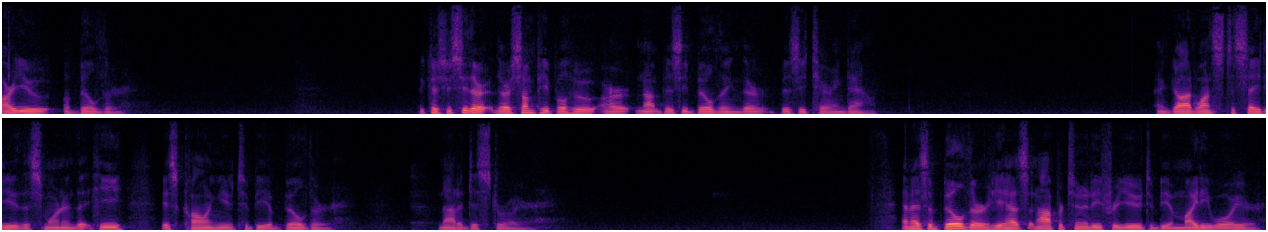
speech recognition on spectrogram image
Are you a builder? Because you see, there, there are some people who are not busy building, they're busy tearing down. And God wants to say to you this morning that He is calling you to be a builder, not a destroyer. And as a builder, He has an opportunity for you to be a mighty warrior,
